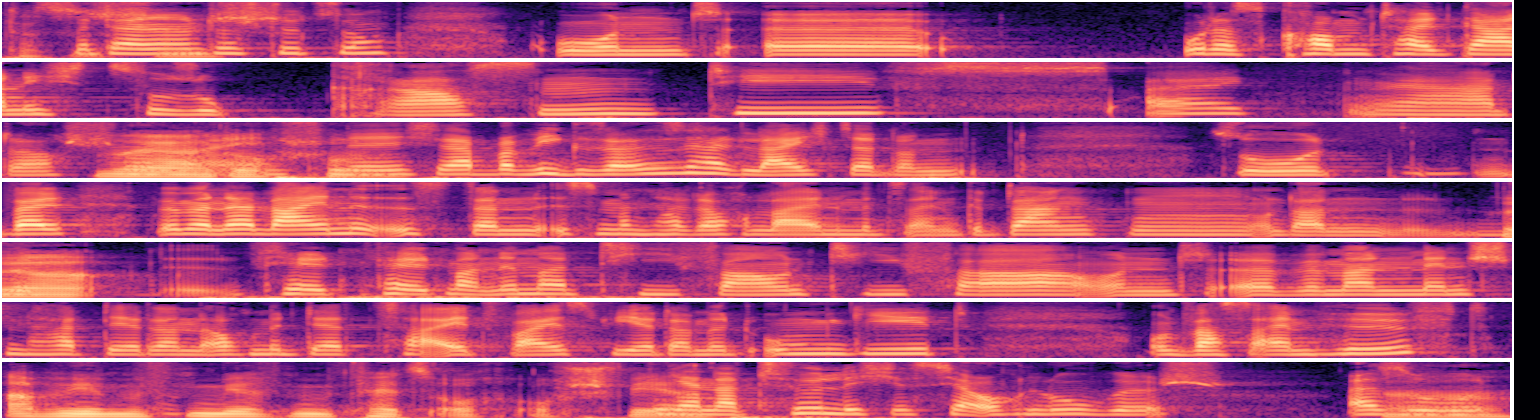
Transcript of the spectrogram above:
Das mit deiner süß. Unterstützung. Und, äh, oder es kommt halt gar nicht zu so krassen Tiefs. Ja, doch schon Naja, doch eigentlich. Aber wie gesagt, es ist halt leichter dann so, weil wenn man alleine ist, dann ist man halt auch alleine mit seinen Gedanken und dann Ja. äh, fällt, fällt man immer tiefer und tiefer. Und äh, wenn man einen Menschen hat, der dann auch mit der Zeit weiß, wie er damit umgeht und was einem hilft, Aber mir, mir, mir fällt es auch, auch schwer. ja, natürlich, ist ja auch logisch. Also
